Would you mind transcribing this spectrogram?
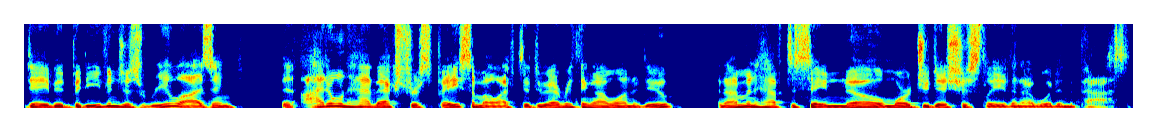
David. But even just realizing that I don't have extra space in my life to do everything I want to do. And I'm going to have to say no more judiciously than I would in the past.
